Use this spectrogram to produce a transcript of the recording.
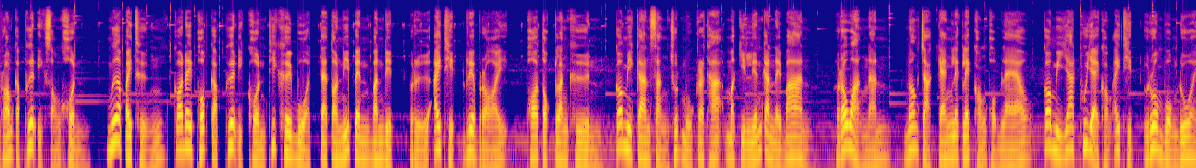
พร้อมกับเพื่อนอีกสองคน เมื่อไปถึงก็ได้พบกับเพื่อนอีกคนที่เคยบวชแต่ตอนนี้เป็นบัณฑิต หรือไอทิดเรียบร้อย พอตกกลางคืนก็มีการสั่งชุดหมูกระทะมากินเลี้ยงกันในบ้าน ระหว่างนั้นนอกจากแก๊งเล็กๆ ของผมแล้ว ก็มีญาติผู้ใหญ่ของไอ้ถิดร่วมวงด้วย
